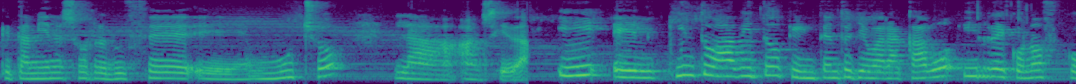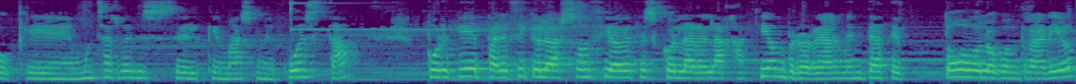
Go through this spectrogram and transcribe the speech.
que también eso reduce eh, mucho la ansiedad. Y el quinto hábito que intento llevar a cabo y reconozco que muchas veces es el que más me cuesta, porque parece que lo asocio a veces con la relajación, pero realmente hace todo lo contrario,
